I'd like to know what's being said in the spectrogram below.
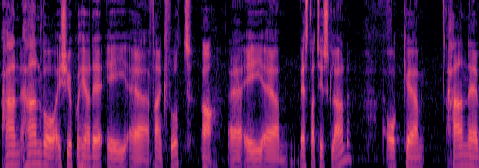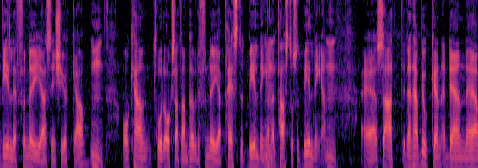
Han, han var kyrkoherde i eh, Frankfurt ja. eh, i eh, västra Tyskland. Och eh, han eh, ville förnya sin kyrka. Mm. Och han trodde också att man behövde förnya prästutbildningen, mm. eller pastorsutbildningen. Mm. Eh, så att den här boken den eh,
